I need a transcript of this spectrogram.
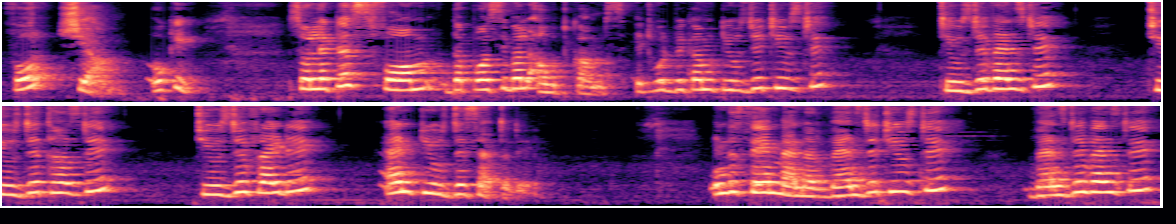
for Shyam. Okay. So let us form the possible outcomes. It would become Tuesday, Tuesday, Tuesday, Wednesday, Tuesday, Thursday, Tuesday, Friday and Tuesday, Saturday. In the same manner, Wednesday, Tuesday, Wednesday, Wednesday,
